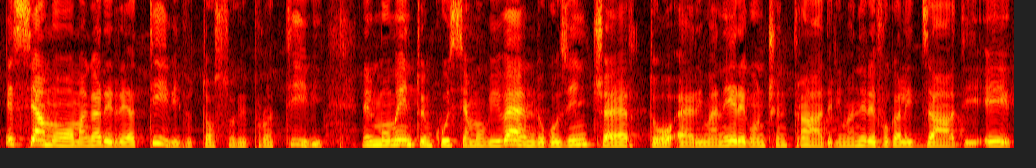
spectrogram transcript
e siamo magari reattivi piuttosto che proattivi. Nel momento in cui stiamo vivendo così incerto, eh, rimanere concentrati, rimanere focalizzati e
